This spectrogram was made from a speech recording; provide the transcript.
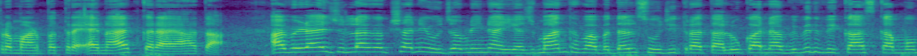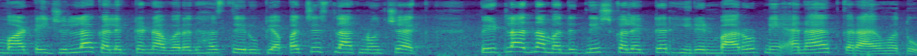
પ્રમાણપત્ર એનાયત કરાયા હતા. આ વેળાએ જિલ્લા કક્ષાની ઉજવણીના યજમાન થવા બદલ સોજિત્રા તાલુકાના વિવિધ વિકાસ કામો માટે જિલ્લા કલેક્ટરના વરદ હસ્તે રૂપિયા પચીસ લાખનો ચેક, પેટલાદના મદદનીશ કલેક્ટર હિરેન બારોટને એનાયત કરાયો હતો.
